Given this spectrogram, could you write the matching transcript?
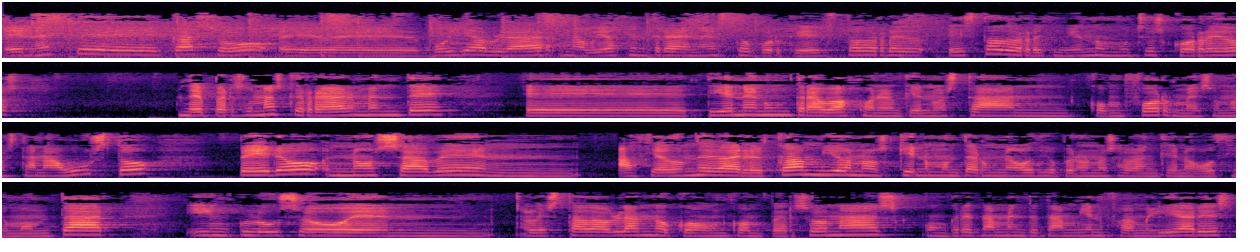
En este caso eh, voy a hablar, me voy a centrar en esto porque he estado, he estado recibiendo muchos correos de personas que realmente eh, tienen un trabajo en el que no están conformes o no están a gusto, pero no saben hacia dónde dar el cambio, nos quieren montar un negocio pero no saben qué negocio montar. Incluso en, he estado hablando con, personas, concretamente también familiares,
